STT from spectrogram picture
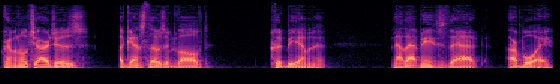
Criminal charges against those involved could be imminent. Now, that means that our boy,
